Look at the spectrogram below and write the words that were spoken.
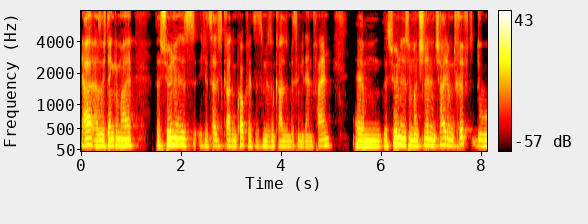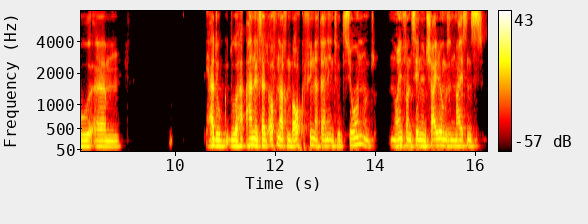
Ja, also ich denke mal, das Schöne ist, jetzt hatte ich es gerade im Kopf, jetzt ist es mir so gerade so ein bisschen wieder entfallen. Ähm, das Schöne ist, wenn man schnell Entscheidungen trifft, du, ähm, ja, du, du handelst halt oft nach dem Bauchgefühl, nach deiner Intuition und neun von zehn Entscheidungen sind meistens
